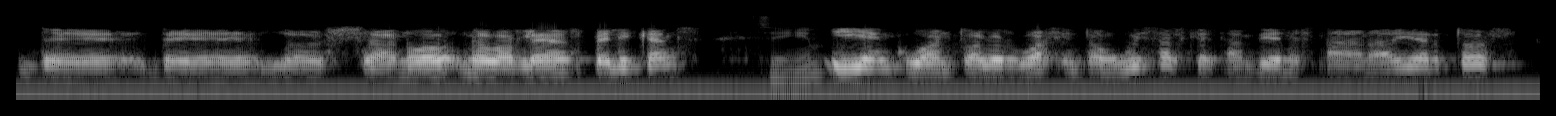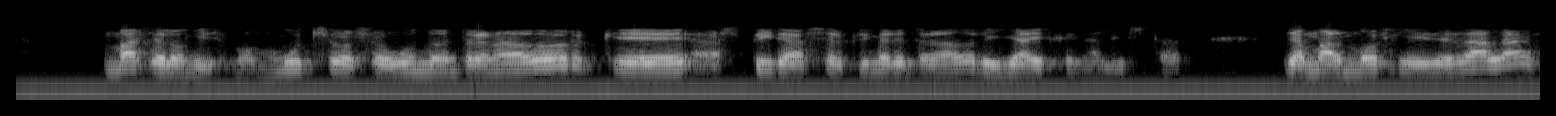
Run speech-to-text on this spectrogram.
de, de los uh, Nueva Orleans Pelicans. Sí. Y en cuanto a los Washington Wizards, que también están abiertos, más de lo mismo. Mucho segundo entrenador que aspira a ser primer entrenador y ya hay finalistas. Jamal Mosley de Dallas,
